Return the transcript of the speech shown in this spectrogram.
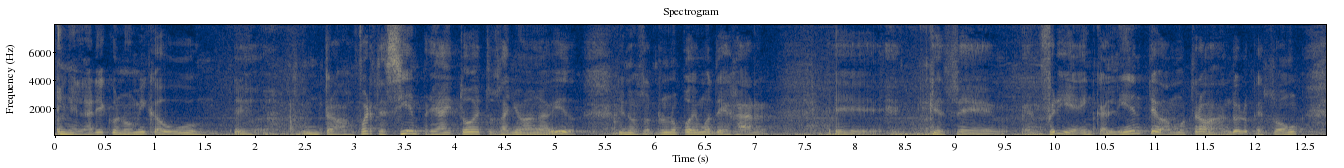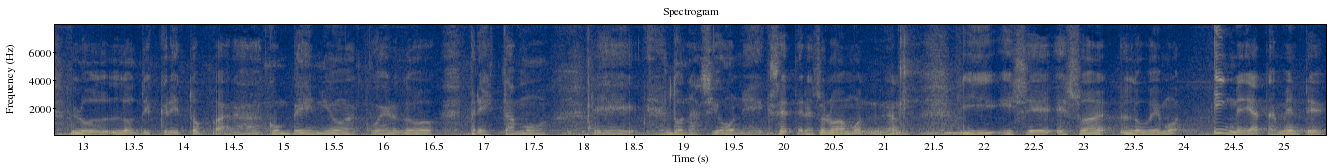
en el área económica hubo eh, un trabajo fuerte, siempre hay, todos estos años han habido, y nosotros no podemos dejar eh, que se enfríe. En caliente vamos trabajando lo que son los, decretos para convenios, acuerdos, préstamos, eh, donaciones, etcétera. Eso lo vamos. Y, eso lo vemos inmediatamente.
